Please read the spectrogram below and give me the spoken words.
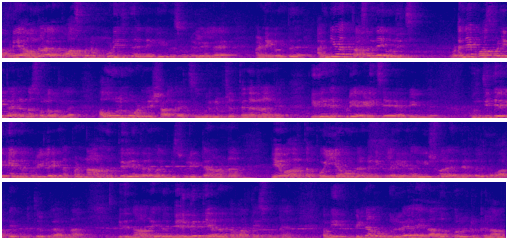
அப்படியே அவங்களால பாஸ் பண்ண முடிஞ்சது அன்னைக்கு இந்த சூழ்நிலையில். அன்னைக்கு வந்து அங்கேயும் தசந்தே வந்துச்சு. உடனே பாஸ் பண்ணிட்டாங்கன்னு நான் சொல்ல வரல. அவங்களுக்கும் உடனே ஷாக் ஆச்சு. ஒரு நிமிஷம் திணறாங்க. இது என்ன இப்படி ஆயிடுச்சே அப்படின்னு. குந்தி தேவிக்கு என்ன புரியல? என்ன பண்ண நானும் தெரியாதனமா இப்படி சொல்லிட்டேன். ஆனா என் வார்த்தை பொய்யாவும் நான் நினைக்கல. ஏன்னா ஈஸ்வரன் இந்த இடத்துல இந்த வார்த்தையை கொடுத்துருக்கிறாருன்னா இது நானும் ஏதோ நெருக்கத்தியாக தான் இந்த வார்த்தையை சொன்னேன். அப்படி இதுக்கு பின்னால ஒருவேளை ஏதாவது பொருள் இருக்கலாம்.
